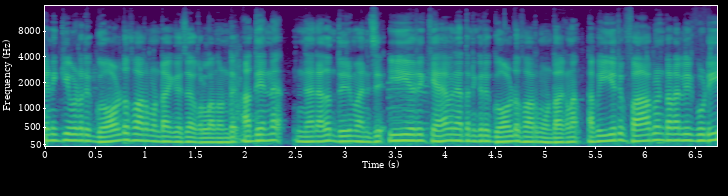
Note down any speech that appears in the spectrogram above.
എനിക്ക് ഇവിടെ ഒരു ഗോൾഡ് ഫാം ഉണ്ടാക്കി വെച്ചാൽ കൊള്ളാന്നുണ്ട് അത് തന്നെ ഞാൻ അതും തീരുമാനിച്ച് ഈ ഒരു ക്യാബിനകത്ത് എനിക്കൊരു ഗോൾഡ് ഫാം ഉണ്ടാക്കണം. അപ്പൊ ഈ ഒരു ഫാമിൻ ടണലിൽ കൂടി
